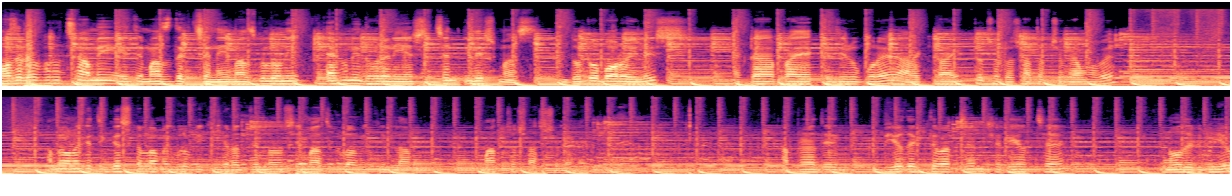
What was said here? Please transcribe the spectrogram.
মজার ব্যাপার হচ্ছে আমি এই যে মাছ দেখছেন, এই মাছগুলো উনি এখনই ধরে নিয়ে এসেছেন, ইলিশ মাছ। দুটো বড় ইলিশ, একটা প্রায় এক কেজির উপরে আর একটা একটু ছোট, সাত আটশো গ্রাম হবে। আমি ওনাকে জিজ্ঞেস করলাম, এগুলো বিক্রি করার জন্য সেই মাছগুলো আমি কিনলাম মাত্র সাতশো টাকা আপনারা যে ভিউ দেখতে পাচ্ছেন, সেটি হচ্ছে নদীর ভিউ।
